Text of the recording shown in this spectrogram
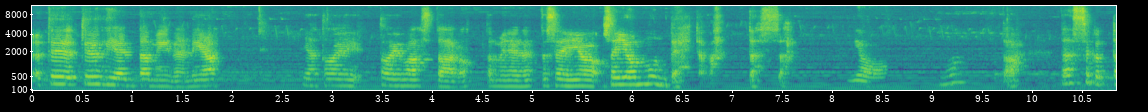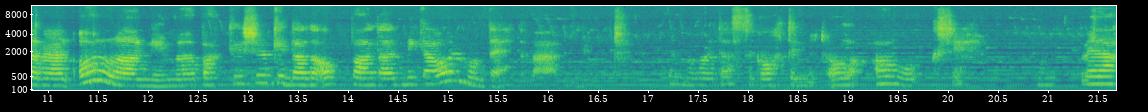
ty- tyhjentäminen ja, ja toi, toi vastaanottaminen, että se ei, ole, se ei ole mun tehtävä tässä. Joo. Mutta tässä kun tänään ollaan, niin mäpä kysynkin tältä oppaalta, että mikä on mun tehtävä nyt. Ja mä voin tässä kohti nyt olla avuksi. Vielä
